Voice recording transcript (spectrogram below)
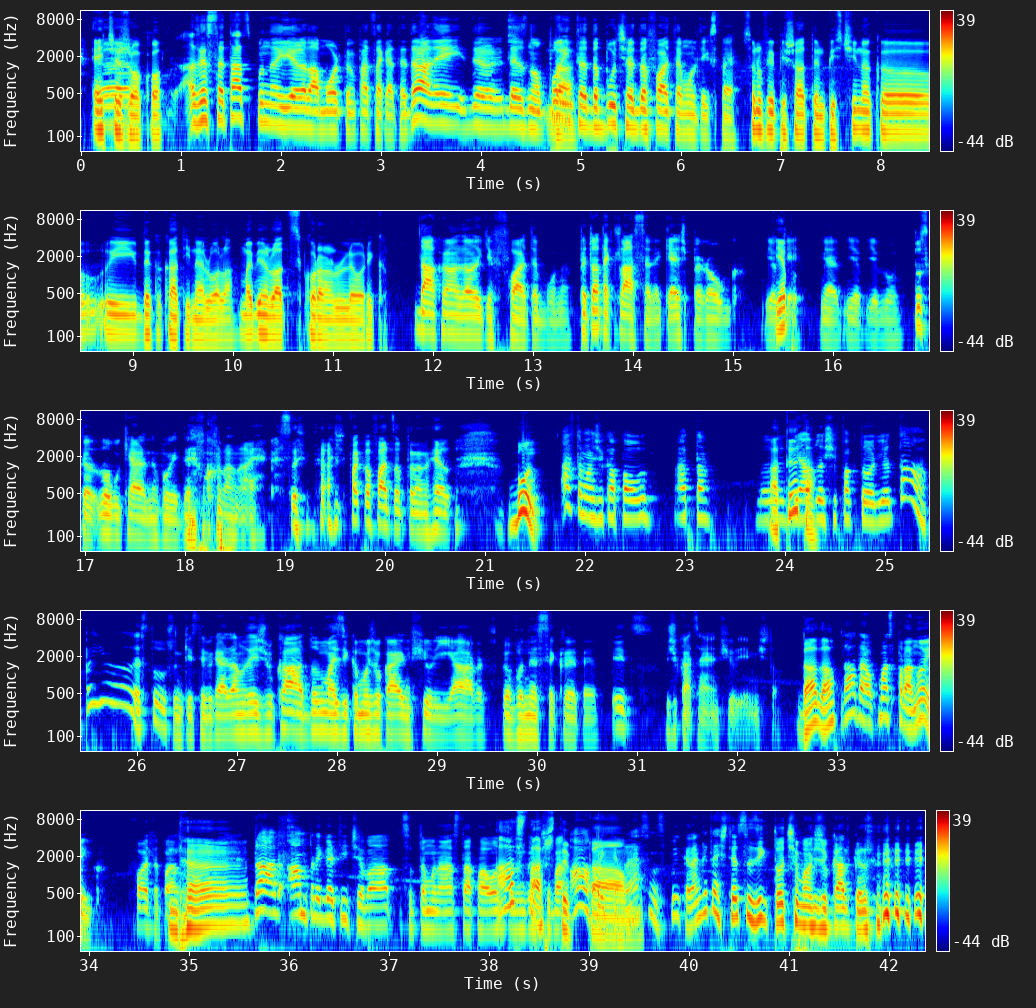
E ce Uh, joco Resetați până e la mort în fața catedralei, there, there's no point, Da. the butcher dă foarte mult XP. Să nu fie pișat în piscină că îi de căcat inelul ăla Mai bine luați coroana lui Leoric Da, Crown Loric e foarte bună. Pe toate clasele, chiar și pe Rogue. E ok. Yep. E, e, e bun. Plus că Rogue chiar are nevoie de coloana aia ca să facă față până în hell. Bun. Asta m-am jucat, Paul. Asta. Atâta? Diablo și Factorio. Da, păi uh, restul sunt chestii pe care le-am rejucat. Nu mai zic că mă juc Iron Fury iar, că vânesc secrete. It's... Jucați Iron Fury, e mișto. Da, da Da, dar acum sunt paranoic. Foarte paranoic. Da Da, am pregătit ceva săptămâna asta, Paul. pe Asta lângă ceva. Ah, păi așteptam. trebuia să-mi spui, că n-am că te aștept să zic tot ce m-am jucat. Că...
